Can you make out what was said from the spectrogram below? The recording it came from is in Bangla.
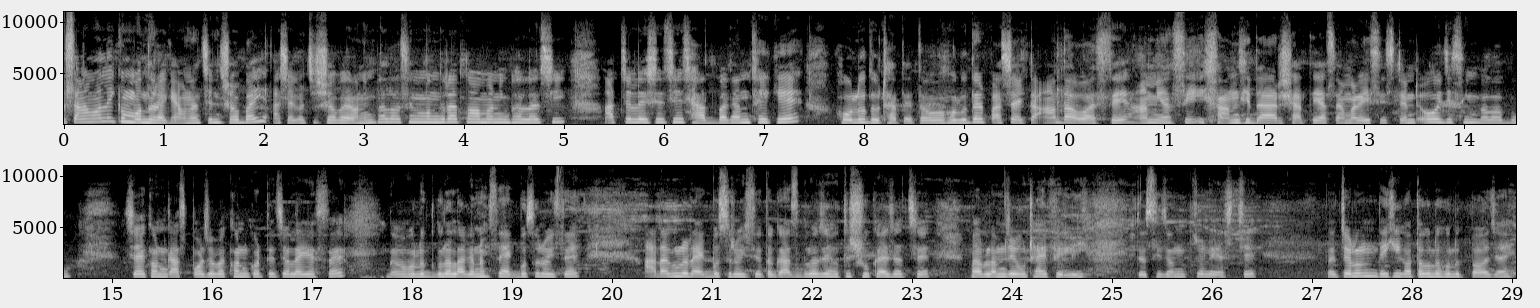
আসসালামু আলাইকুম বন্ধুরা, কেমন আছেন সবাই? আশা করছি সবাই অনেক ভালো আছেন বন্ধুরা, তো আমি অনেক ভালো আছি। আর চলে এসেছি ছাদ বাগান থেকে হলুদ উঠাতে। তো হলুদের পাশে একটা আদাও আছে, আমি আছি সানজিদার, সাথে আছে আমার অ্যাসিস্ট্যান্ট ওই যে সিম্বা বাবু। সে এখন গাছ পর্যবেক্ষণ করতে চলে গেছে। তো হলুদগুলো লাগানো হয়েছে এক বছর হয়েছে আদাগুলোর এক বছর হয়েছে তো গাছগুলো যেহেতু শুকায় যাচ্ছে, ভাবলাম যে উঠাই ফেলি। তো সিজন চলে আসছে। তো চলুন দেখি কতগুলো হলুদ পাওয়া যায়।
